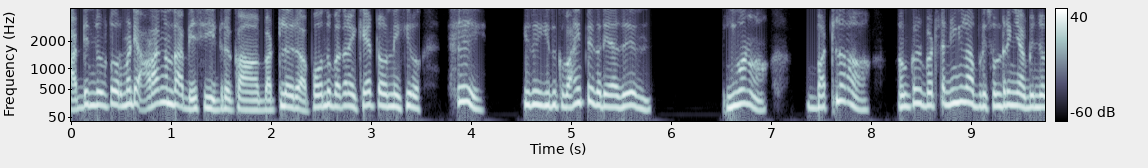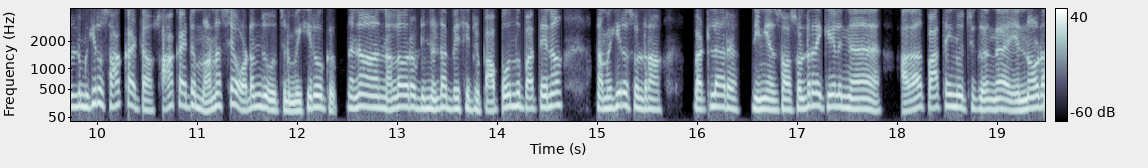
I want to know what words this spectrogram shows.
அப்படின்னு சொல்லிட்டு ஒரு மாதிரி அரங்கண்டா பேசிக்கிட்டு இருக்கான் பட்லர் அப்போ வந்து பார்த்தீங்கன்னா கேட்ட உடனே ஹீரோ ஹே இது இதுக்கு வாய்ப்பே கிடையாது. இவனா? பட்லரா அங்கிள் பட்ல நீங்களும் அப்படி சொல்றீங்க அப்படின்னு சொல்லிட்டு நம்ம ஹீரோ ஷாக் ஆயிட்டா? ஷாக் ஆயிட்டு மனசே உடஞ்சு வச்சு நம்ம ஹீரோக்கு ஏன்னா நல்லவர் அப்படின்னு சொல்லிட்டு பேசிட்டு இருப்பா அப்போ வந்து பார்த்தீங்கன்னா நம்ம ஹீரோ சொல்றான் பட்லர் நீங்க சொல்றதை கேளுங்க. அதாவது பார்த்தீங்கன்னு வச்சுக்கோங்க என்னோட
